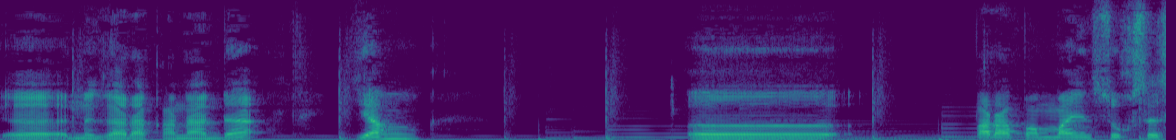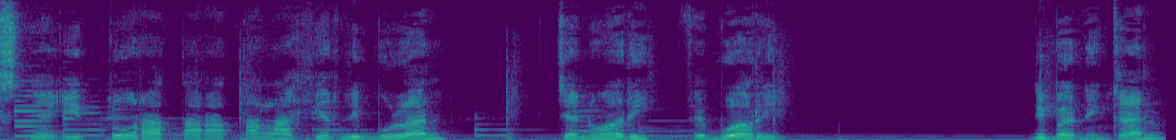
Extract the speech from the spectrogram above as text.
uh, negara Kanada yang uh, para pemain suksesnya itu rata-rata lahir di bulan Januari Februari. Dibandingkan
